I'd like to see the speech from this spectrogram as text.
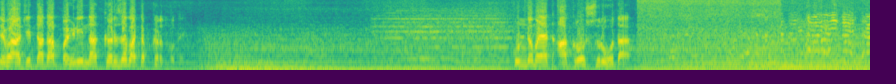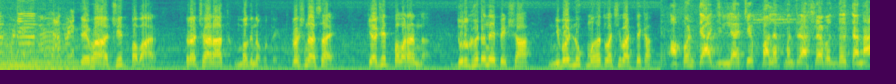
तेव्हा अजितदादा बहिणींना कर्ज वाटप करत होते. कुंडमळ्यात आक्रोश सुरू होता. तेव्हा अजित पवार प्रचारात मग्न होते. प्रश्न असा आहे की अजित पवारांना दुर्घटनेपेक्षा निवडणूक महत्वाची वाटते का? आपण त्या जिल्ह्याचे पालकमंत्री असल्याबद्दल त्यांना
